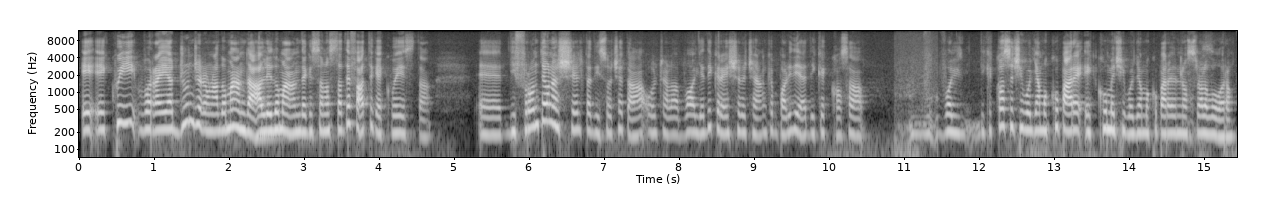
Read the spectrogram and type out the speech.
E, e qui vorrei aggiungere una domanda alle domande che sono state fatte, che è questa. Eh, di fronte a una scelta di società, oltre alla voglia di crescere, c'è anche un po' l'idea di che cosa di che cosa ci vogliamo occupare e come ci vogliamo occupare del nostro lavoro.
